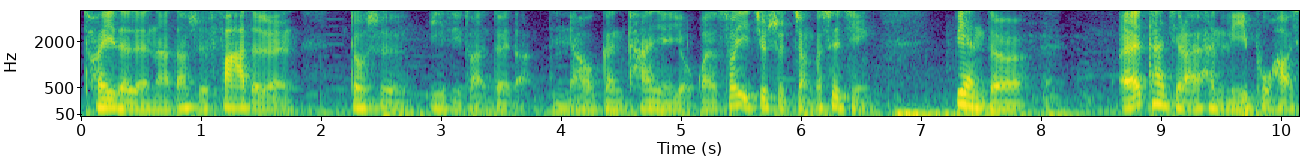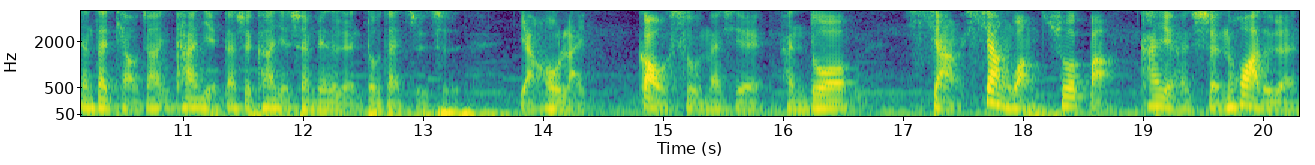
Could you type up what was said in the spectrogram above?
推的人啊，当时发的人都是 Easy 团队的，嗯然后跟康也有关，所以就是整个事情变得。哎，看起来很离谱，好像在挑战康也，但是康也身边的人都在支持，然后来告诉那些很多想向往说把康也很神话的人，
